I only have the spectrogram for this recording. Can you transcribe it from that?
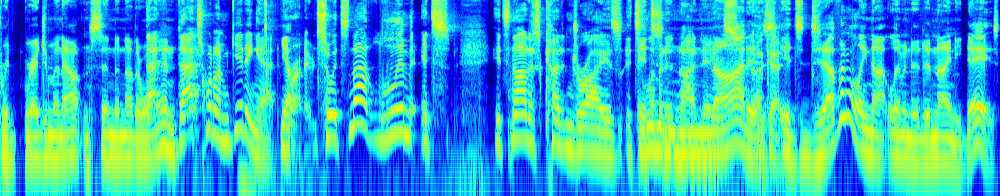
re- regiment out and send another one in. That's what I'm getting at. Yep. Right. So it's not limit. It's it's not as cut and dry as it's, it's limited to nine days. not as okay. it's definitely not limited to 90 days.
